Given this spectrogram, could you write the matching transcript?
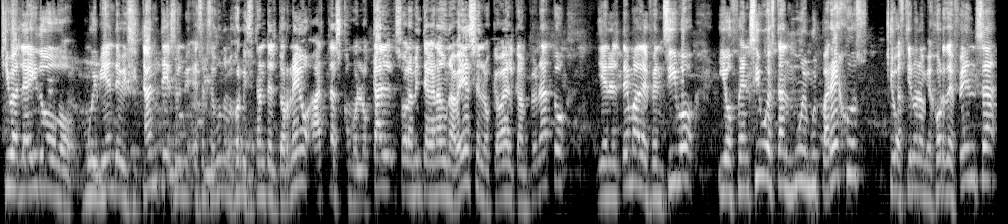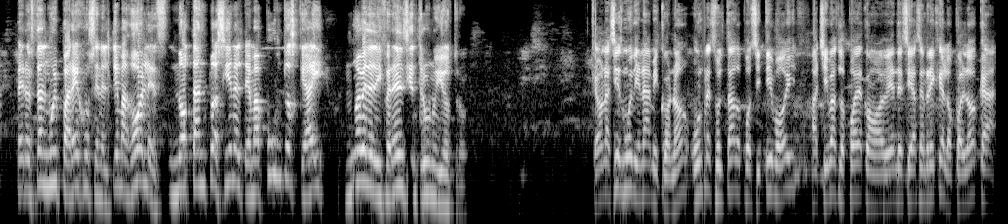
Chivas le ha ido muy bien de visitante, es el, segundo mejor visitante del torneo. Atlas como local solamente ha ganado una vez en lo que va del campeonato y en el tema defensivo y ofensivo están muy, muy parejos. Chivas tiene una mejor defensa, pero están muy parejos en el tema goles, no tanto así en el tema puntos, que hay nueve de diferencia entre uno y otro. Que aún así es muy dinámico, ¿no? Un resultado positivo hoy a Chivas lo puede, como bien decías Enrique, lo coloca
